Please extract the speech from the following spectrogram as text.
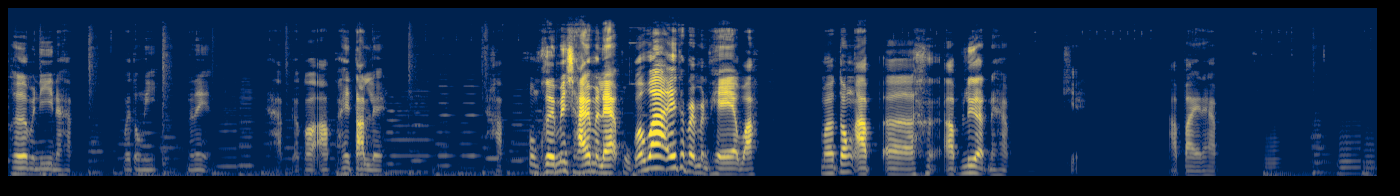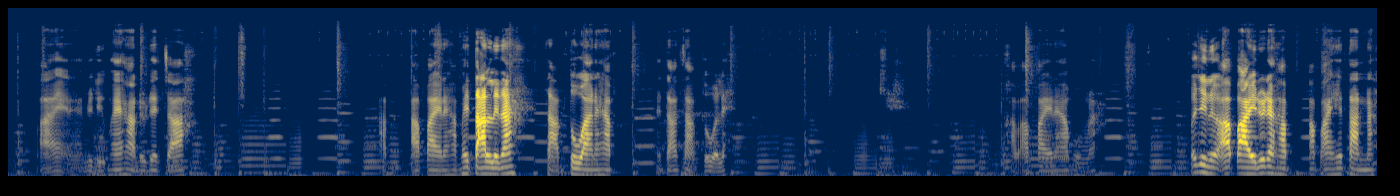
เพิ่มอันนี้นะครับ ไว้ตรงนี้นั่นเองนะครับ แล้วก็อัพให้ตันเลยครับ ผมเคยไม่ใช้มาแล้ว ผมก็ว่า เอ๊ะทำไมมันแพ้วะ มันต้องอัพเอ่อ อัพเลือดนะครับโอเคอัพไปนะครับ ไปนะครับอย่าลืมให้อาหารด้วยนะจ๊ะ อัพอัพไปนะครับ ให้ตันเลยนะสามตัวนะครับ ให้ตันสามตัวเลย ครับอัพไปนะครับผมนะก็อย่าลืมอัพไอด้วยนะครับอัพไอให้ตันนะ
